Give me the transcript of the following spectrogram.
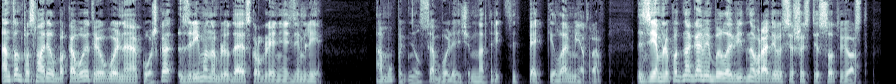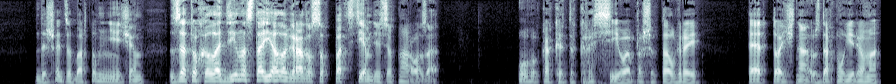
Антон посмотрел в боковое треугольное окошко, зримо наблюдая скругление земли. Аму поднялся более чем на 35 километров. Землю под ногами было видно в радиусе 600 верст. Дышать за бортом нечем. Зато холодина стояла градусов под 70 мороза. «О, как это красиво!» — прошептал Грей. «Это точно!» — вздохнул Ерема.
